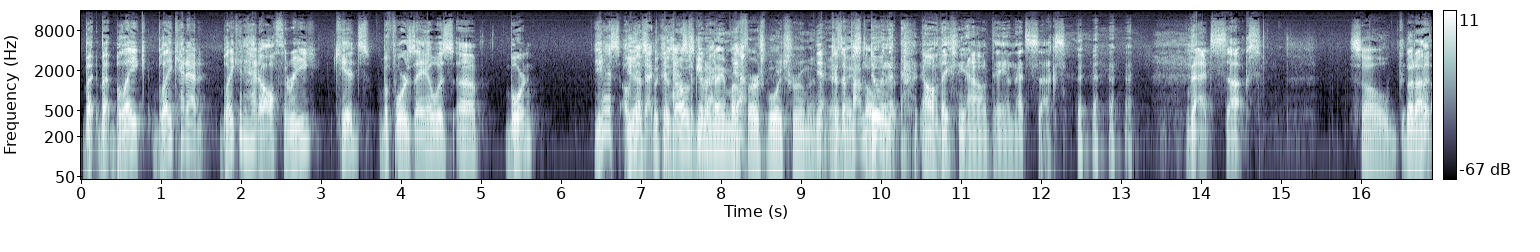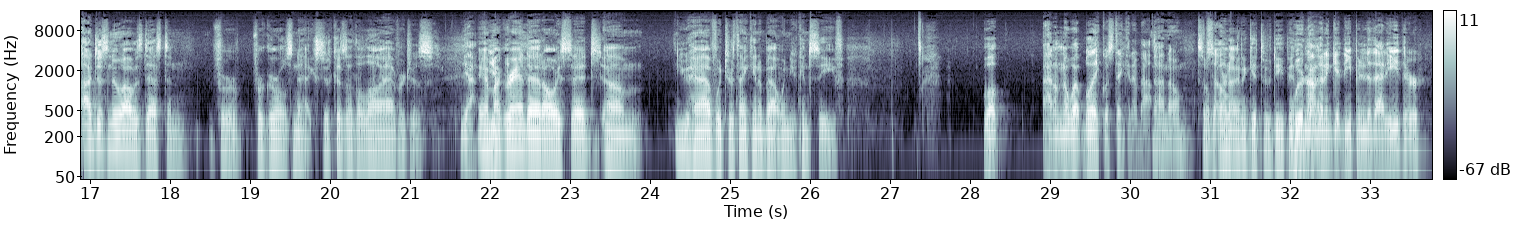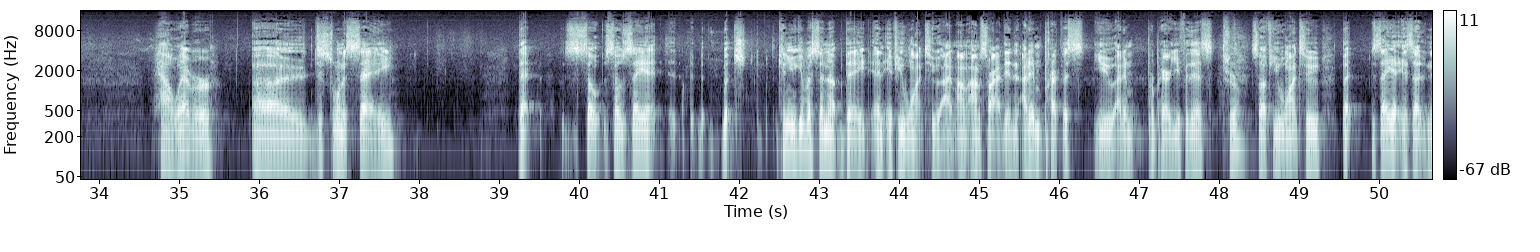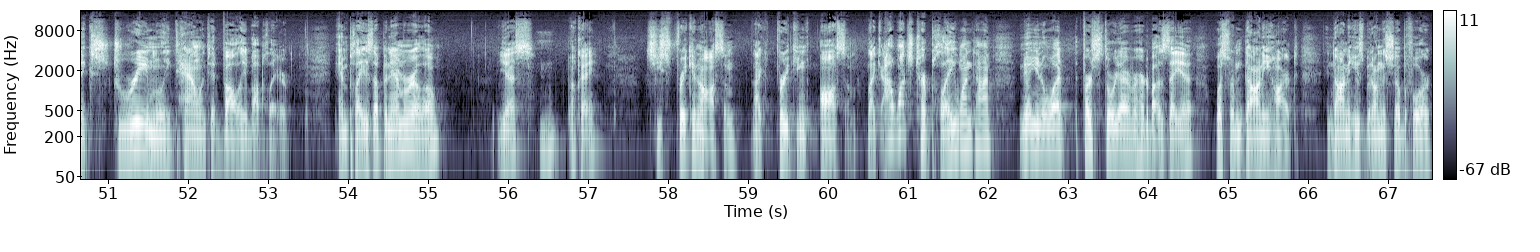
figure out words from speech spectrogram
But but Blake Blake had had Blake had had all three kids before Zaya was uh, born. Yes. Oh, yeah, yes, that- because that I was going to right. name my yeah. first boy Truman. Yeah, because if I'm doing that. that, oh, they, oh, damn, that sucks. that sucks. So, but I, But- I just knew I was destined for for girls next, just because of the law averages. Yeah, And You- my granddad always said, um, "You have what you're thinking about when you conceive." well, I don't know what Blake was thinking about. I know. So, So, we're not going to get too deep into We're not going to get deep into that either. However, uh, just want to say that so so Zaya, but sh- can you give us an update? And if you want to, I, I'm, I'm sorry, I didn't I didn't preface you, I didn't prepare you for this. Sure. So if you want to, but Zaya is an extremely talented volleyball player and plays up in Amarillo. Yes. Mhm. Okay. She's freaking awesome. Like freaking awesome. Like I watched her play one time. You know, you know what? The first story I ever heard about Zaya was from Donnie Hart. And Donnie, who's been on the show before,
